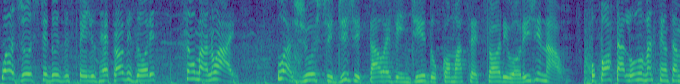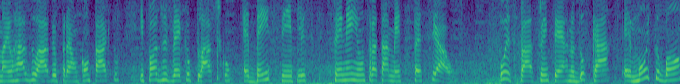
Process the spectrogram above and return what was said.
o ajuste dos espelhos retrovisores são manuais. O ajuste digital é vendido como acessório original. O porta-luvas tem um tamanho razoável para um compacto e pode ver que o plástico é bem simples, sem nenhum tratamento especial. O espaço interno do K é muito bom,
